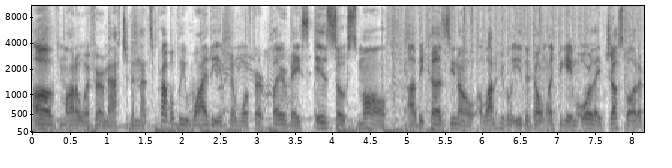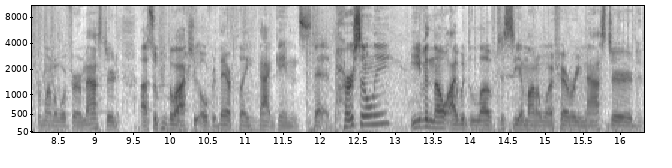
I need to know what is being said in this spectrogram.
of Modern Warfare Remastered, and that's probably why the Infinite Warfare player base is so small, uh, because, you know, a lot of people either don't like the game or they just bought it for Modern Warfare Remastered, uh, so people are actually over there playing that game instead. Personally, even though I would love to see a Modern Warfare Remastered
